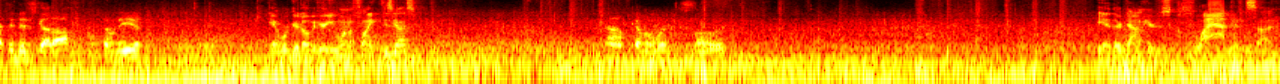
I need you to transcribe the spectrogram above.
I think they just got off. I'm coming to you. Yeah, we're good over here. You want to flank these guys? No, I'm coming with slowly. Yeah, they're down here just clapping, son.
